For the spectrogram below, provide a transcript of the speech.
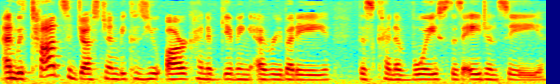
And with Todd's suggestion, because you are kind of giving everybody this kind of voice, this agency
